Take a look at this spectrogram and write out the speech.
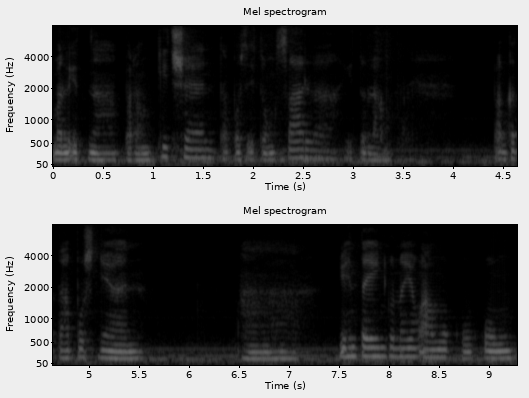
maliit na parang kitchen tapos itong sala ito lang. Pagkatapos niyan ah hihintayin ko na yung amo ko kung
